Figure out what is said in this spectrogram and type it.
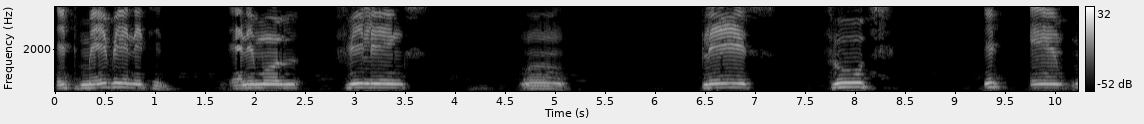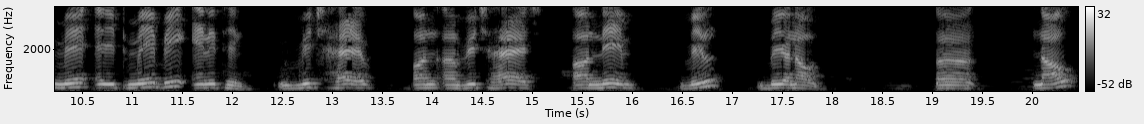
It may be anything, animal, feelings, um, place, fruits. It it may it may be anything which have an uh, which has a name will be a noun. Uh, now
